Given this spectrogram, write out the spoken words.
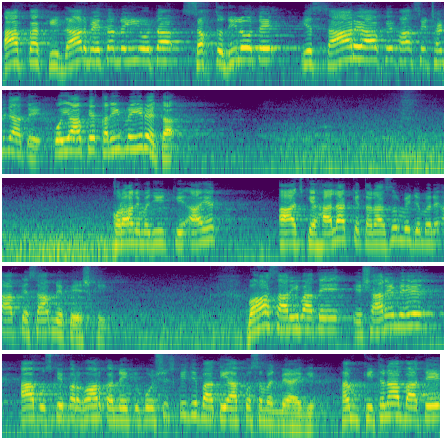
آپ کا کردار بہتر نہیں ہوتا، سخت دل ہوتے، یہ سارے آپ کے پاس سے چھٹ جاتے، کوئی آپ کے قریب نہیں رہتا۔ قرآن مجید کی آیت، آج کے حالات کے تناظر میں جو میں نے آپ کے سامنے پیش کی۔ بہت ساری باتیں اشارے میں ہیں، آپ اس کے پر غور کرنے کی کوشش کیجیے باتیں آپ کو سمجھ میں آئے گی۔ ہم کتنا باتیں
